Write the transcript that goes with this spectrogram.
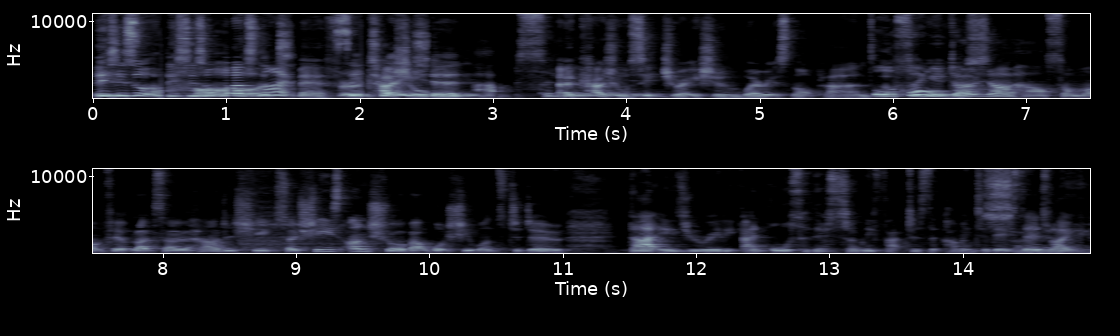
This is a this is a worst nightmare for a casual. Absolutely. a casual situation where it's not planned. Also, you don't know how someone feel like. So, how does she? So, she's unsure about what she wants to do. That is really, and also there's so many factors that come into this. So there's many. like,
